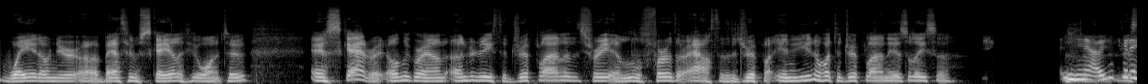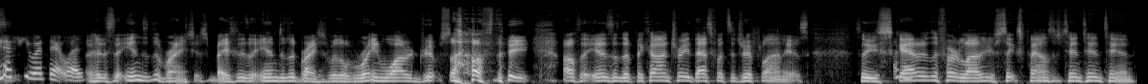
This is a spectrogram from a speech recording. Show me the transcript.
weigh it on your uh, bathroom scale if you want to and scatter it on the ground underneath the drip line of the tree and a little further out of the drip line. And you know what the drip line is, Lisa? No, I was just going to ask you what that was. It's the ends of the branches, basically the end of the branches where the rainwater drips off the off the ends of the pecan tree. That's what the drip line is. So you scatter the fertilizer, your six pounds of 10, 10, 10,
